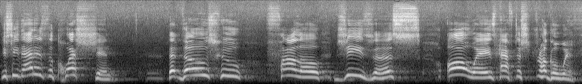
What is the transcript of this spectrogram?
you see, that is the question that those who follow Jesus always have to struggle with.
